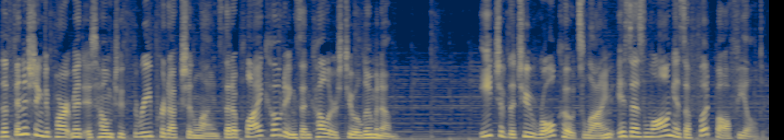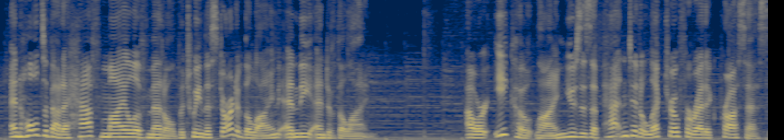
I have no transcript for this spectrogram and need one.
The finishing department is home to three production lines that apply coatings and colors to aluminum. Each of the two roll coats line is as long as a football field and holds about a half mile of metal between the start of the line and the end of the line. Our E-Coat line uses a patented electrophoretic process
